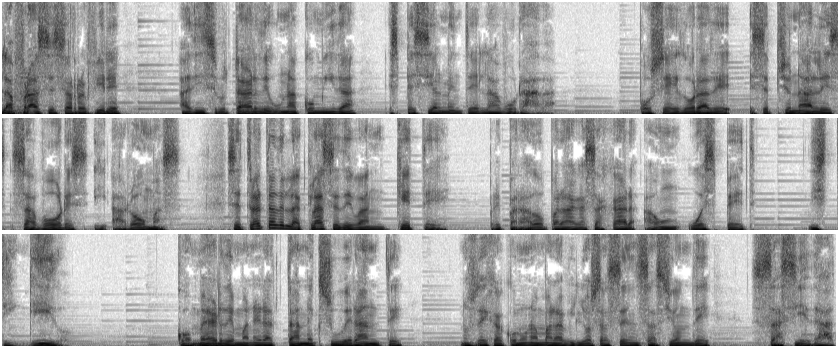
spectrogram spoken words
La frase se refiere a disfrutar de una comida especialmente elaborada, poseedora de excepcionales sabores y aromas. Se trata de la clase de banquete preparado para agasajar a un huésped distinguido comer de manera tan exuberante nos deja con una maravillosa sensación de saciedad.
